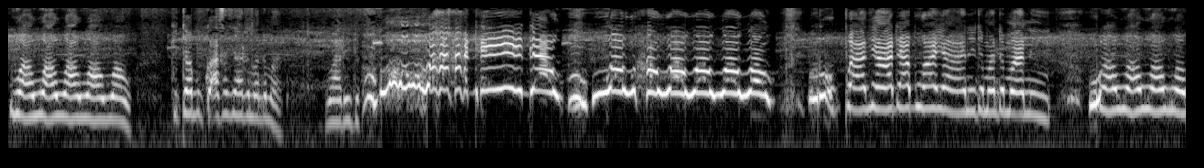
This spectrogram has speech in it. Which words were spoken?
Wow, wow, wow, wow, wow. Kita buka saja teman-teman. Wadidaw. Oh, wadidaw. Wow, wow, wow, wow, wow, wow. Rupanya ada buaya nih teman-teman nih. Wow, wow, wow, wow.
